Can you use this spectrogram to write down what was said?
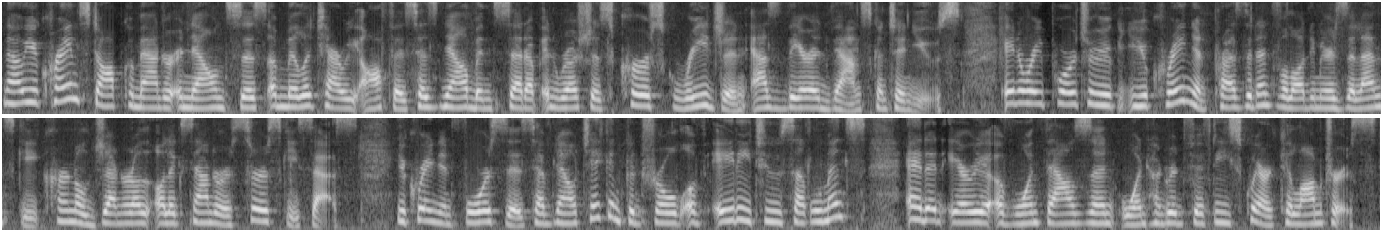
Now, Ukraine's top commander announces a military office has now been set up in Russia's Kursk region as their advance continues. In a report to Ukrainian President Volodymyr Zelensky, Colonel General Alexander Syrsky says Ukrainian forces have now taken control of 82 settlements and an area of 1,150 square kilometers.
